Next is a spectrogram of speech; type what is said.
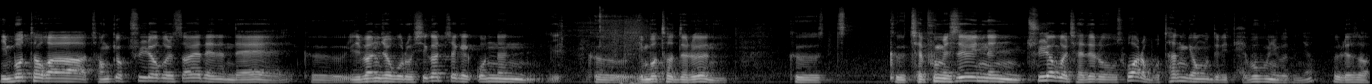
인버터가 전격 출력을 써야 되는데 그 일반적으로 시가잭에 꽂는 그 인버터들은 그, 그 제품에 쓰여 있는 출력을 제대로 소화를 못하는 경우들이 대부분이거든요. 그래서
